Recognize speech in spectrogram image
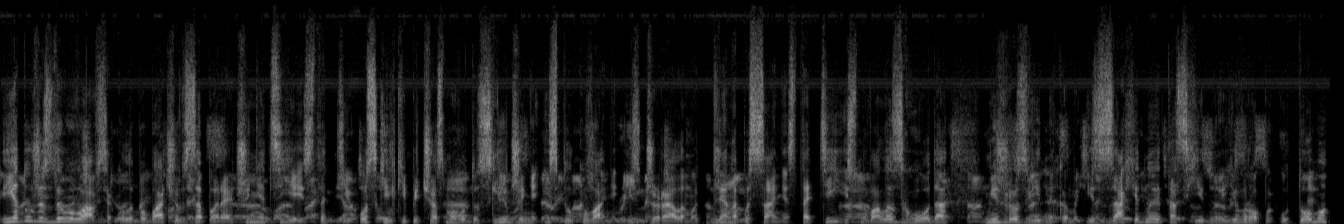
І я дуже здивувався, коли побачив заперечення uh, цієї статті, оскільки під час мого uh, дослідження і спілкування із джерелами для написання статті uh, існувала згода між розвідниками із західної та східної Європи у тому,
